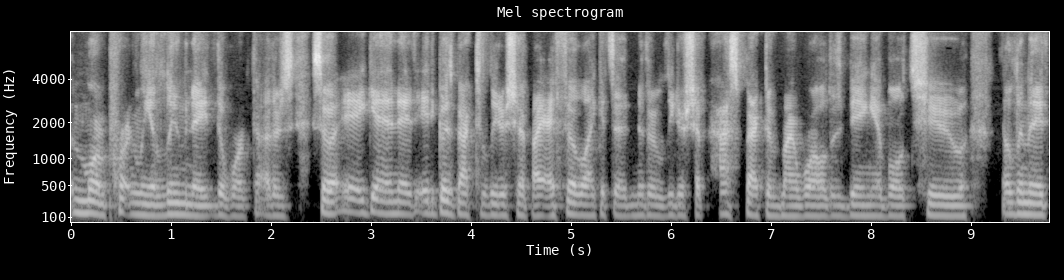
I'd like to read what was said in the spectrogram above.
more importantly, illuminate the work that others. So again, it, it goes back to leadership. I I, feel like it's another leadership aspect of my world is being able to illuminate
